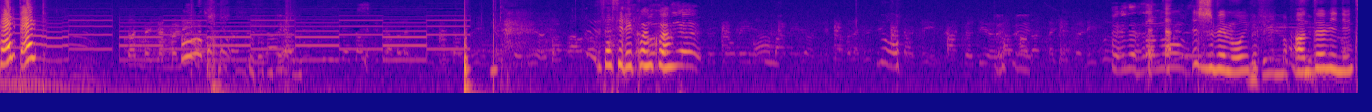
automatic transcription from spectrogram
Help, help! Ça, c'est les coins-coins. Je vais mourir. En deux minutes.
